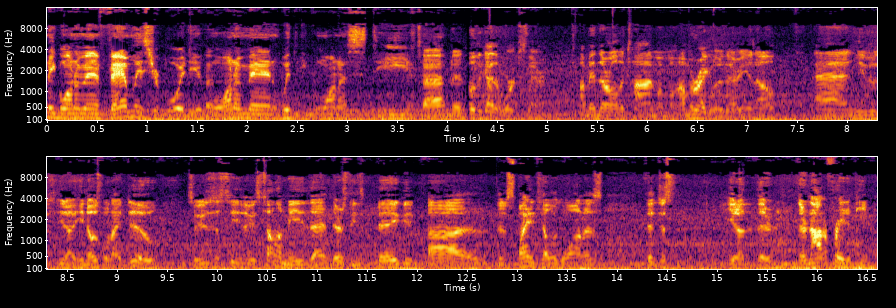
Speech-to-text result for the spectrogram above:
Iguana Man family, it's your boy, the Iguana Man with Iguana Steve. What's happening. I know the guy that works there. I'm in there all the time. I'm, I'm a regular there, you know. And he was, you know, he knows what I do. So he was just, you know, he was telling me that there's these big, uh, there's spiny tail iguanas that just, you know, they're they're not afraid of people.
